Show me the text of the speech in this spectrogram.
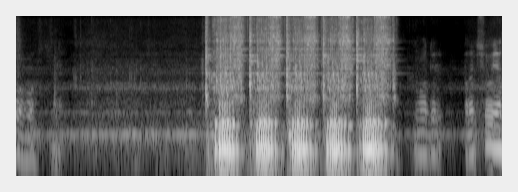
Ого. Модуль працює,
